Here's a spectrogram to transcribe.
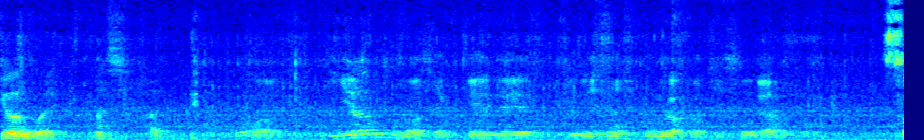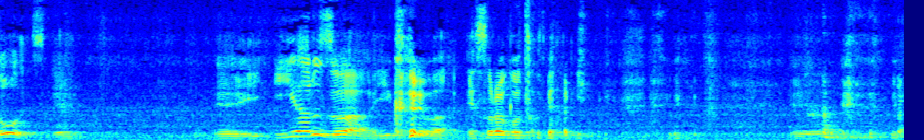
？Q&A なし。はい。ER 図は設計でリレーションシップグラフが実装であるそうですね。えー、ER 図は言い換えれば絵空事であり、えー、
